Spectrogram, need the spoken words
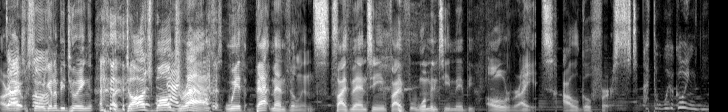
All right, so we're gonna be doing a dodgeball Dodgeball. draft with Batman villains. Five man team, five woman team, maybe. All right, I'll go first. I thought we were going.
